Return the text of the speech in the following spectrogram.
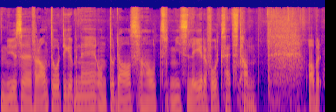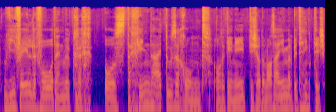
müssen Verantwortung übernehmen und durch das halt mein Lehren vorgesetzt haben. Aber wie viel davon dann wirklich aus der Kindheit rauskommt oder genetisch oder was auch immer bedingt ist,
